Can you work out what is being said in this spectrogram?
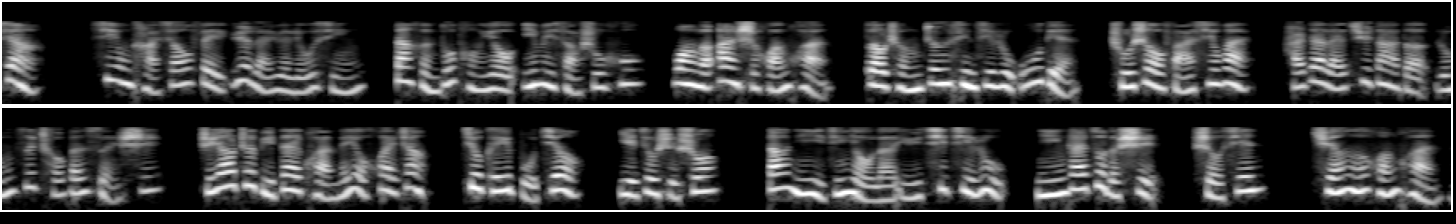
下，信用卡消费越来越流行，但很多朋友因为小疏忽，忘了按时还款，造成征信记录污点，除受罚息外，还带来巨大的融资成本损失。只要这笔贷款没有坏账，就可以补救。也就是说，当你已经有了逾期记录，你应该做的是，首先全额还款，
